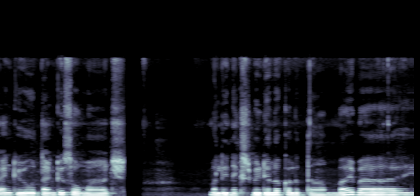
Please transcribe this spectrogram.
thank you thank you so much మళ్ళీ నెక్స్ట్ వీడియోలో కలుద్దాం. బాయ్ బాయ్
